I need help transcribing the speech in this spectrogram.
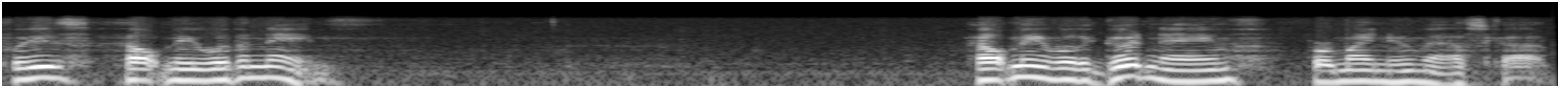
please help me with a name. Help me with a good name for my new mascot.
